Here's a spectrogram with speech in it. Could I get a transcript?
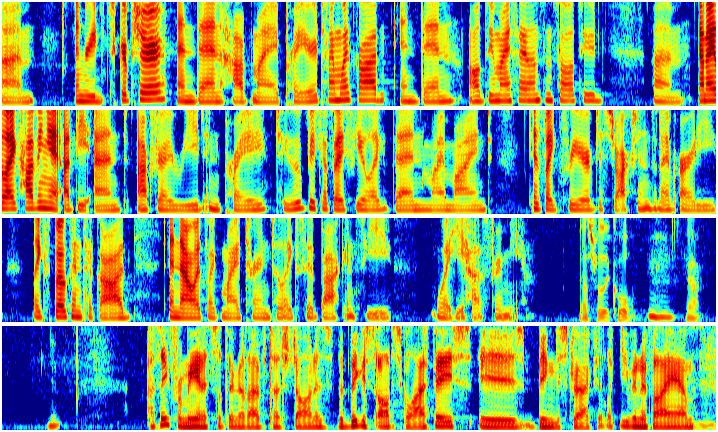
um, and read scripture and then have my prayer time with God. And then I'll do my silence and solitude. Um, and I like having it at the end after I read and pray too, because I feel like then my mind is like freer of distractions and I've already like spoken to God and now it's like my turn to like sit back and see what he has for me. That's really cool. Mhm. Yeah. I think for me, and it's something that I've touched on, is the biggest obstacle I face is being distracted. Like even if I am, Mhm.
